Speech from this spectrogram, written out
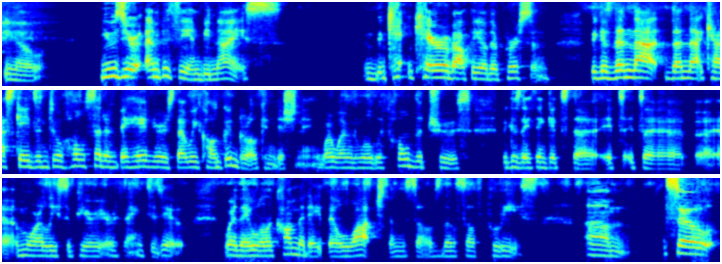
you know, use your empathy and be nice care about the other person. Because then that then that cascades into a whole set of behaviors that we call good girl conditioning where women will withhold the truth because they think it's the it's it's a, a morally superior thing to do. Where they will accommodate they'll watch themselves they'll self-police. Um, so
